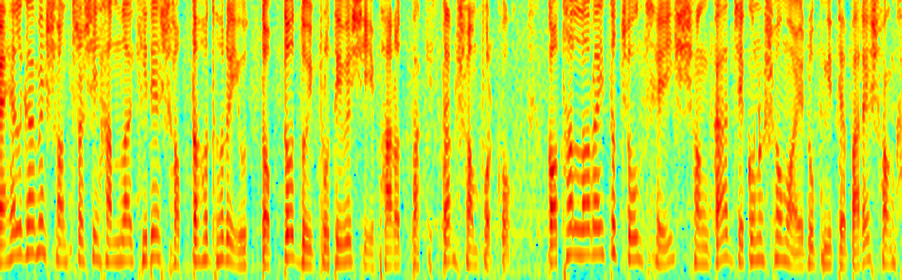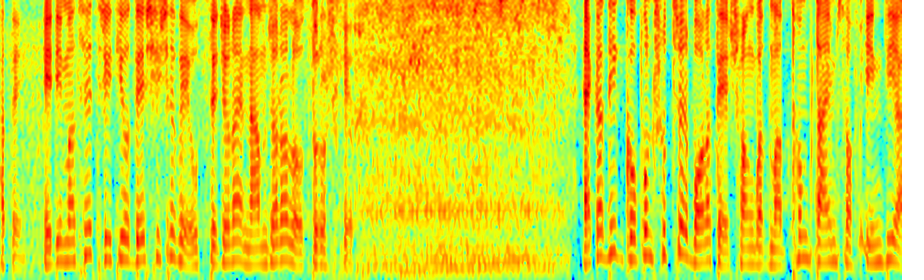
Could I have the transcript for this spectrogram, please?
পেহেলগামে সন্ত্রাসী হামলা ঘিরে সপ্তাহ ধরেই উত্তপ্ত দুই প্রতিবেশী ভারত পাকিস্তান সম্পর্ক। কথার লড়াই তো চলছেই, শঙ্কা যে কোনো সময় রূপ নিতে পারে সংঘাতে। এরই মাঝে তৃতীয় দেশ হিসেবে উত্তেজনায় নাম জড়ালো তুরস্কের। একাধিক গোপন সূত্রের বরাতে সংবাদ মাধ্যম টাইমস অফ ইন্ডিয়া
